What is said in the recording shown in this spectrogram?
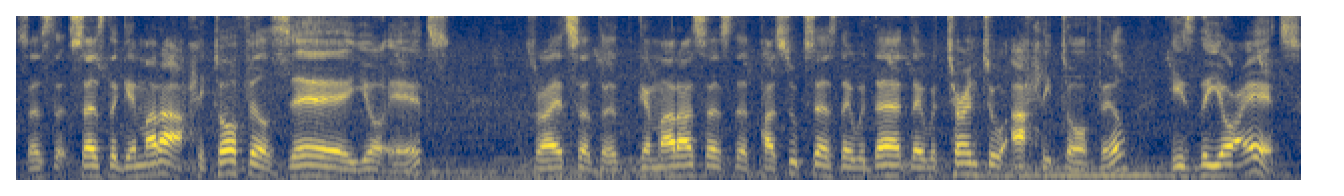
Says the, says the Gemara, Ahitophel ze yoetz. Right, so the Gemara says the pasuk says they would then they would turn to Ahitophel. He's the yoetz.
